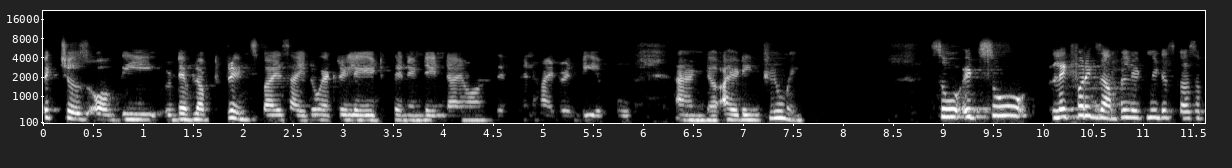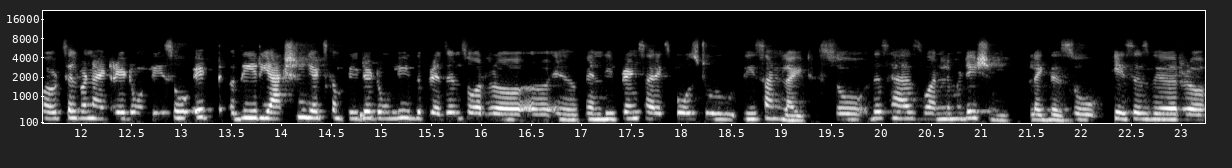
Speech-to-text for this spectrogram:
pictures of the developed prints by cyanoacrylate, then indanedione, then ninhydrin DFO, and uh, iodine fuming. So it's so like for example, let me discuss about silver nitrate only. So it the reaction gets completed only in the presence or uh, uh, when the prints are exposed to the sunlight. So this has one limitation like this. So cases where uh,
